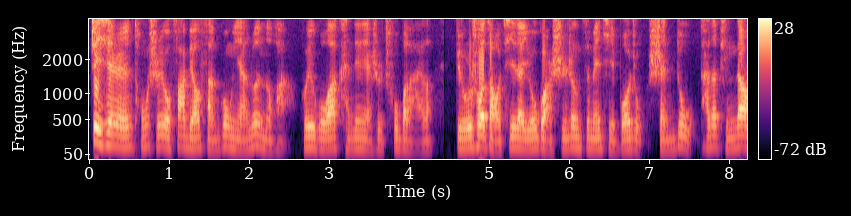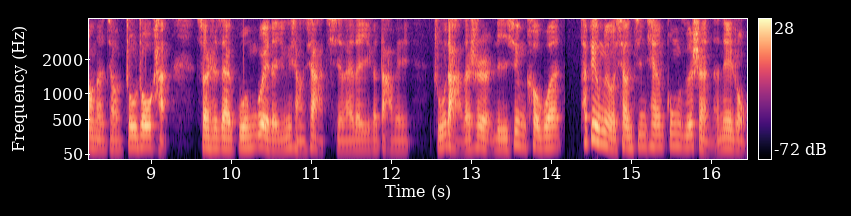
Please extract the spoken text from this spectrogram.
这些人，同时又发表反共言论的话，回国肯定也是出不来了。比如说早期的油管时政自媒体博主沈度，他的频道呢叫周周侃，算是在郭文贵的影响下起来的一个大 V，主打的是理性客观。他并没有像今天公子沈的那种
